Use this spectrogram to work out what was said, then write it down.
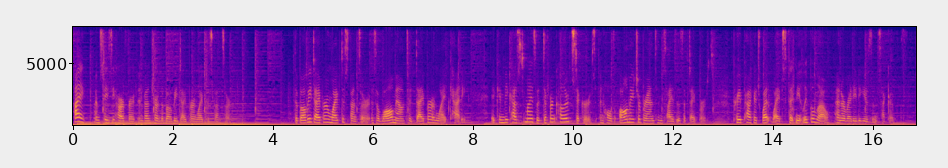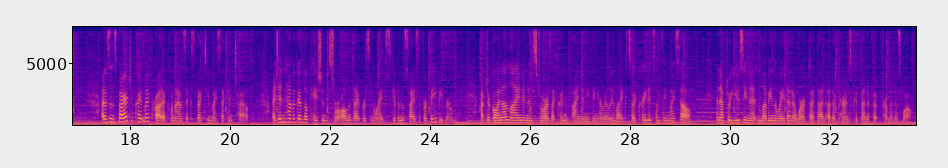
Hi, I'm Stacey Harford, inventor of the Bobee Diaper and Wipe Dispenser. The Bobee Diaper and Wipe Dispenser is a wall-mounted diaper and wipe caddy. It can be customized with different colored stickers and holds all major brands and sizes of diapers. Pre-packaged wet wipes fit neatly below and are ready to use in seconds. I was inspired to create my product when I was expecting my second child. I didn't have a good location to store all the diapers and wipes given the size of our baby room. After going online and in stores, I couldn't find anything I really liked, so I created something myself. And after using it and loving the way that it worked, I thought other parents could benefit from it as well.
